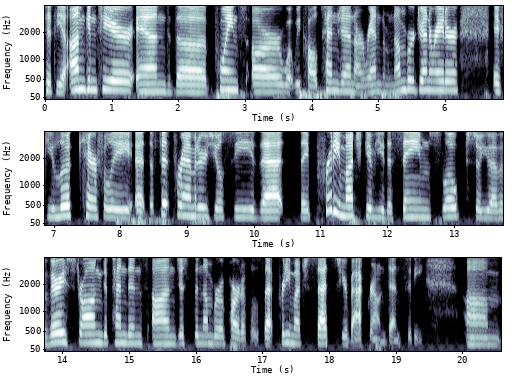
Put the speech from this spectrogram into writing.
Pythia Angantyr, and the points are what we call tengen, our random number generator. If you look carefully at the fit parameters, you'll see that they pretty much give you the same slope. So you have a very strong dependence on just the number of particles. That pretty much sets your background density. Um,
